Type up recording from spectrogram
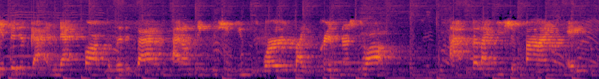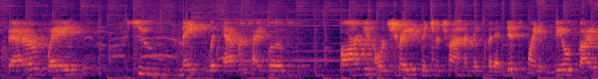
if it has gotten that far politicized, I don't think we should use words like prisoner swap. I feel like you should find a better way to make whatever type of bargain or trade that you're trying to make. But at this point, it feels like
